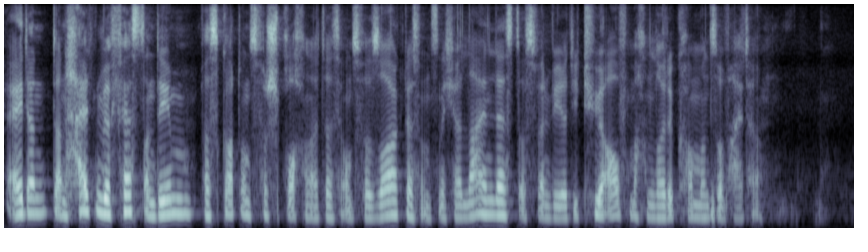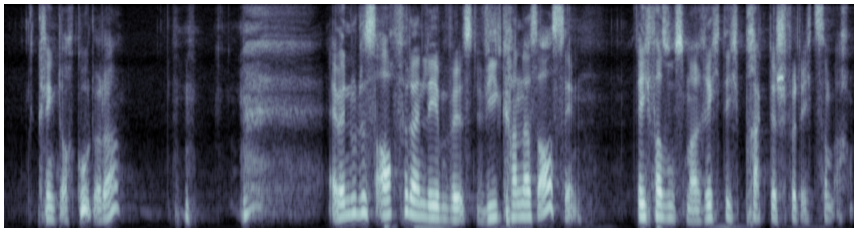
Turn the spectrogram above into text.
ey, dann, dann halten wir fest an dem, was Gott uns versprochen hat, dass er uns versorgt, dass er uns nicht allein lässt, dass wenn wir die Tür aufmachen, Leute kommen und so weiter. Klingt auch gut, oder? ey, wenn du das auch für dein Leben willst, wie kann das aussehen? Ich versuche es mal richtig praktisch für dich zu machen.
